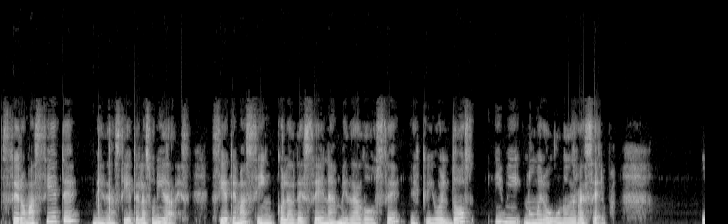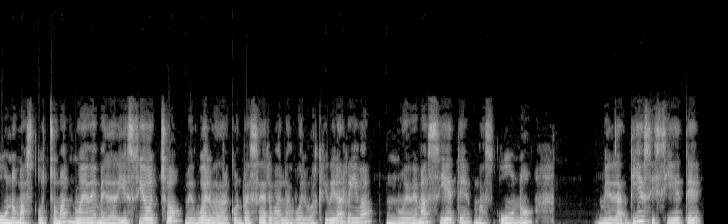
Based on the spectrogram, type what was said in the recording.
0 más 7 me da 7 las unidades. 7 más 5 las decenas me da 12. Escribo el 2 y mi número 1 de reserva. 1 más 8 más 9 me da 18, me vuelve a dar con reserva, la vuelvo a escribir arriba, 9 más 7 más 1 me da 17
